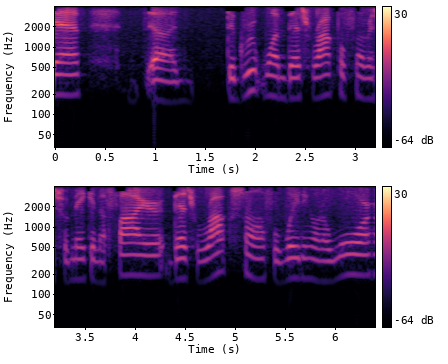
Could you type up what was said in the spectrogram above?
death. Uh, the group won Best Rock Performance for Making a Fire, Best Rock Song for Waiting on a War,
